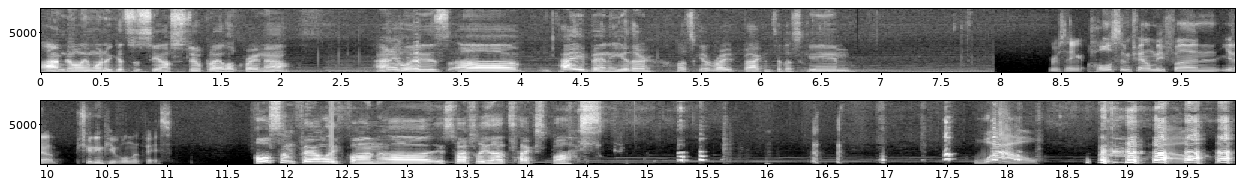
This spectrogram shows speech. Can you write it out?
I'm the only one who gets to see how stupid I look right now. Anyways, uh, how you been, Ether? Let's get right back into this game. We're saying wholesome family fun, you know, shooting people in the face. Wholesome family fun, uh, especially that text box. Wow. Wow.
